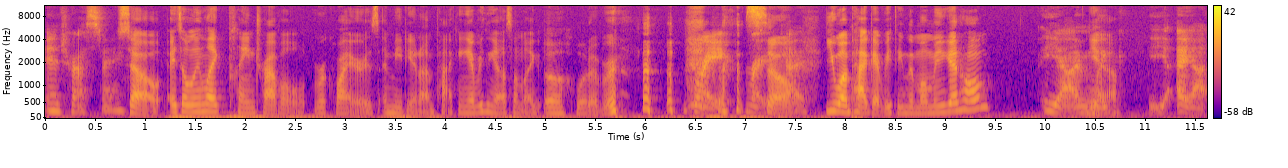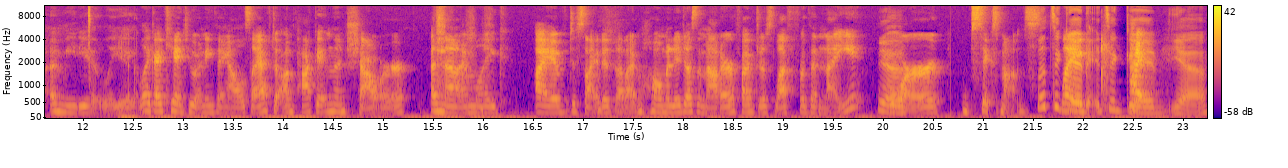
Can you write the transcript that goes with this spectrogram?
"Meh." interesting. So it's only like plane travel requires immediate unpacking. Everything else, I'm like, oh, whatever. Right, right, So okay. you unpack everything the moment you get home. Yeah, I'm Yeah. like. Yeah, yeah, immediately. Yeah. Like I can't do anything else. I have to unpack it and then shower, and then I'm like, I have decided that I'm home, and it doesn't matter if I've just left for the night Yeah. or six months. That's a Like, good. It's a I- good. yeah.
